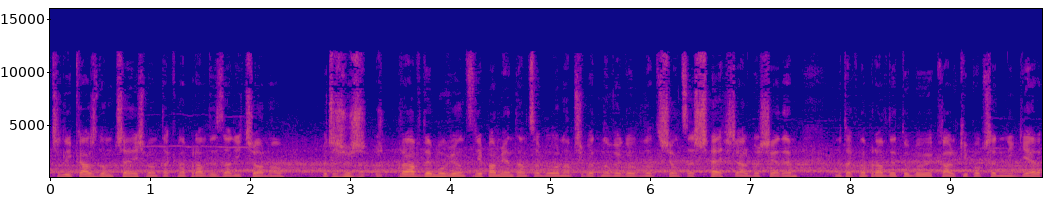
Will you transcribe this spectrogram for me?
Czyli każdą część mam tak naprawdę zaliczoną. Chociaż już prawdę mówiąc nie pamiętam co było na przykład nowego w 2006 albo 7, bo tak naprawdę to były kalki poprzednich gier.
